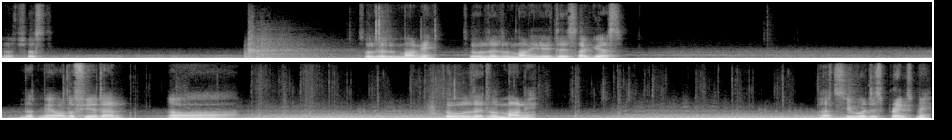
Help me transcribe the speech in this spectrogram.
That's just too little money. Too little money it is, I guess. Let me out of here then. Oh. Too little money. Let's see where this brings me.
